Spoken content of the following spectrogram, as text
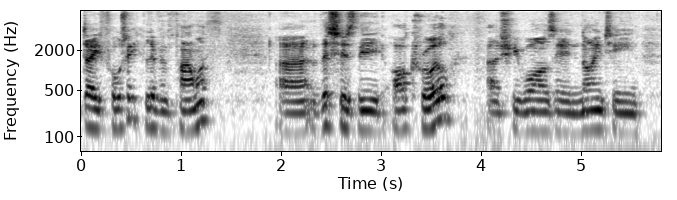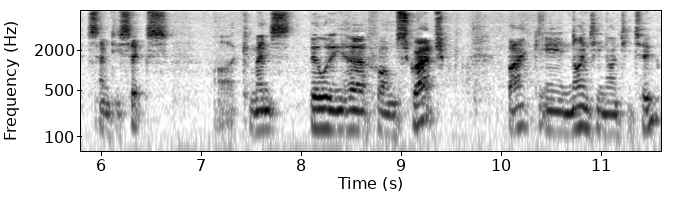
Dave Fortey, live in Falmouth. Uh, this is the Ark Royal as she was in 1976. I commenced building her from scratch back in 1992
